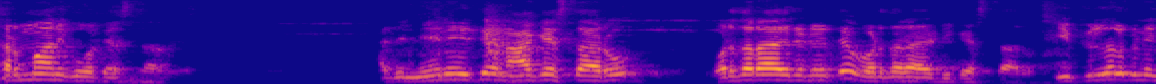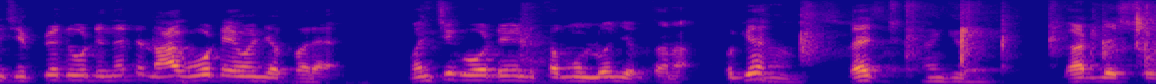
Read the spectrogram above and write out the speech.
ధర్మానికి ఓటేస్తారు. అది నేనైతే నాకేస్తారు వరదరాజుడు అయితే వరదరాజుడికి వేస్తారు ఈ పిల్లలకు నేను చెప్పేది ఒకటి ఏంటంటే నాకు ఓటు ఏమని చెప్పలే? మంచికి ఓటేయండి తమ్ముళ్ళు అని చెప్తాను. Okay? Right? Thank you god bless you.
